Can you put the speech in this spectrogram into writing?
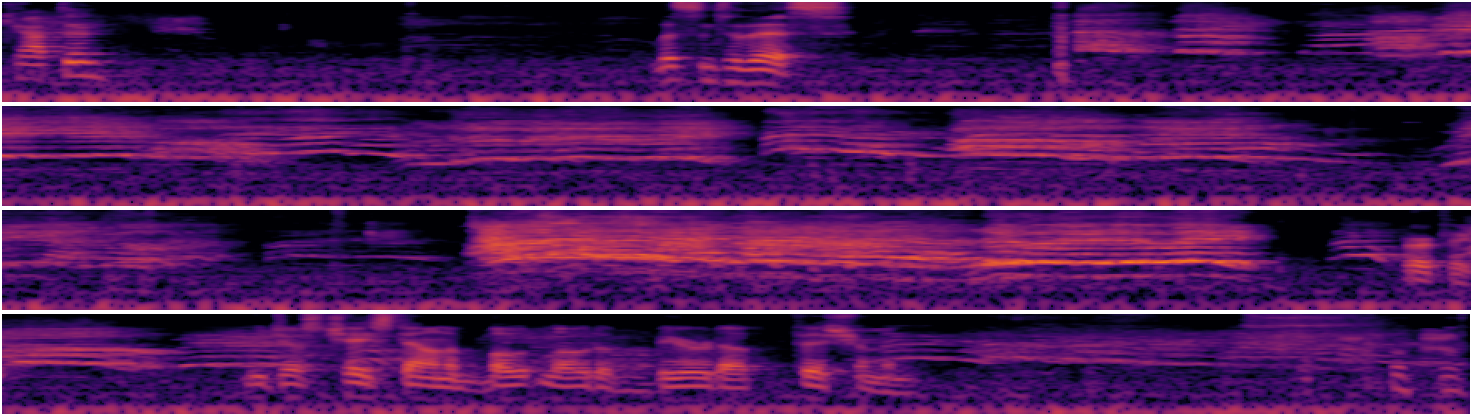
Captain, listen to this. Perfect. We just chased down a boatload of beard up fishermen.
